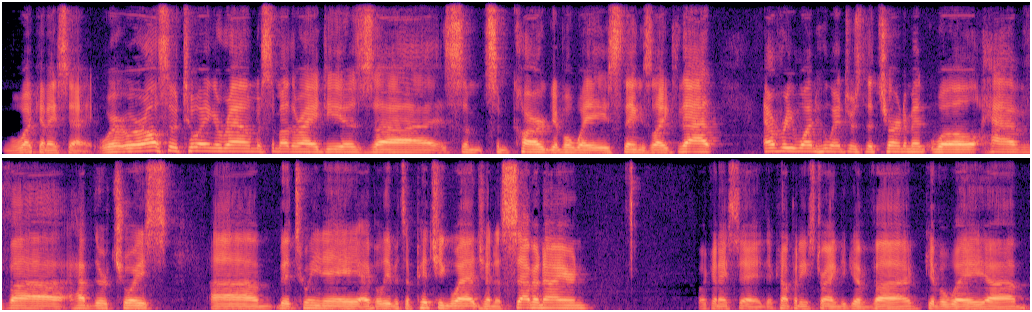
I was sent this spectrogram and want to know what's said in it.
What can I say? We're, we're also toying around with some other ideas, uh, some some car giveaways, things like that. Everyone who enters the tournament will have uh, have their choice um, between a, I believe it's a pitching wedge and a seven iron. What can I say? The company's trying to give uh, give away. Um,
